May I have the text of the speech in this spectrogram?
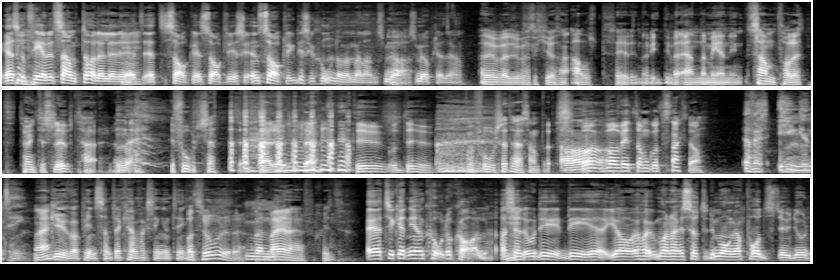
ganska trevligt samtal eller ett, ett sak, en, saklig, en saklig diskussion dem emellan som, jag, som jag upplevde det. Ja, det var, det var så kul att han alltid säger det Navid, i varenda mening. Samtalet tar inte slut här. Nej. Det fortsätter där ute. Du och du kommer fortsätta det här samtalet. Ja. Vad, vad vet du om Gott Snack då? Jag vet ingenting. Nej. Gud vad pinsamt, jag kan faktiskt ingenting. Vad tror du? Vad är det här för skit? Jag tycker att ni har en cool lokal. Alltså, och det, det, jag har, man har ju suttit i många poddstudior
